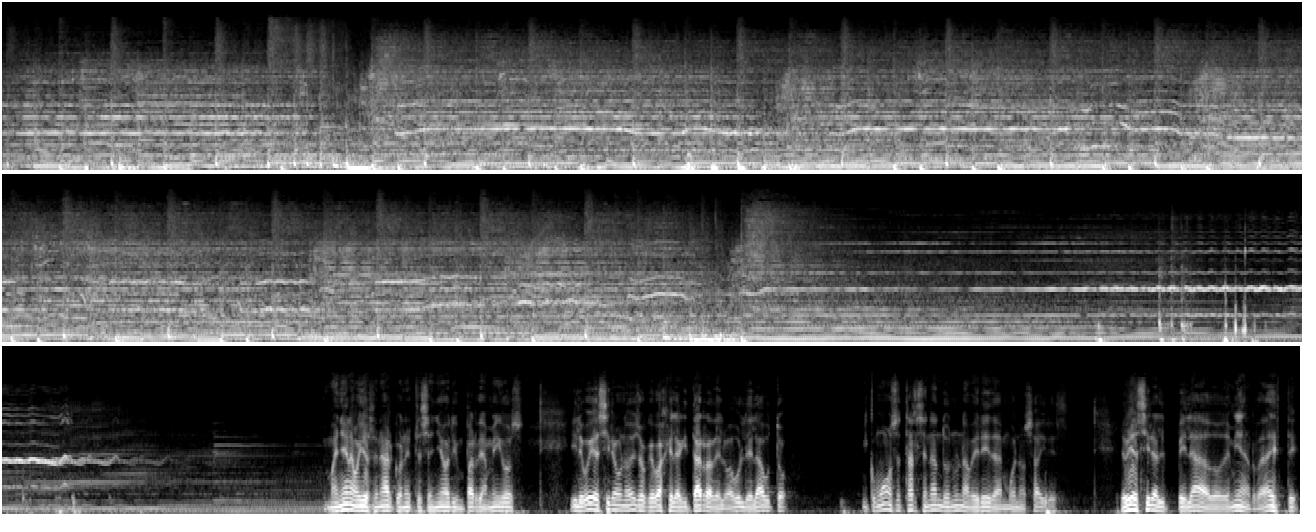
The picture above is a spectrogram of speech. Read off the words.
Mañana voy a cenar con este señor y un par de amigos y le voy a decir a uno de ellos que baje la guitarra del baúl del auto y como vamos a estar cenando en una vereda en Buenos Aires, le voy a decir al pelado de mierda, a este,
